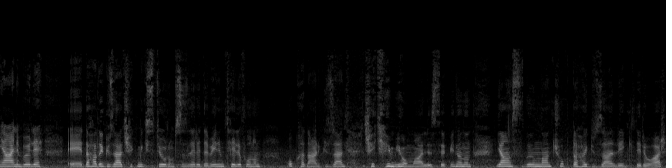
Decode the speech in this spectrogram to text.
Yani böyle e, daha da güzel çekmek istiyorum sizlere de. Benim telefonum o kadar güzel çekemiyor maalesef. İnanın yansıdığından çok daha güzel renkleri var.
